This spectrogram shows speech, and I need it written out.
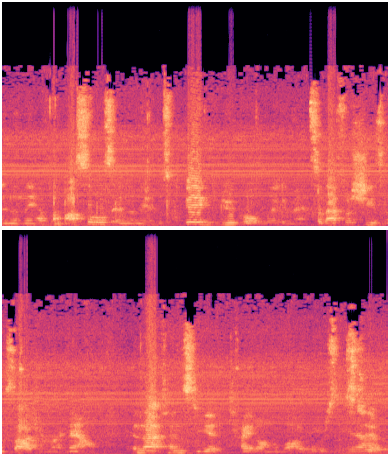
and then they have the muscles, and then they have this big nuchal ligament. So that's what she's massaging right now. And that tends to get tight on a lot of horses Yeah. too.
